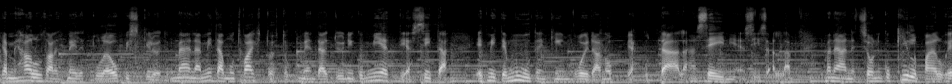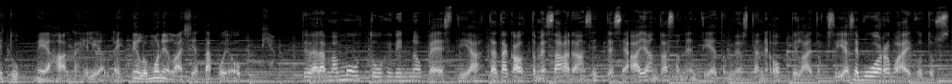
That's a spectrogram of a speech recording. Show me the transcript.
ja me halutaan, että meille tulee opiskelijoita, mä en näe mitään muuta vaihtoehtoa, kun meidän täytyy niin miettiä sitä, että miten muutenkin voidaan oppia kuin täällähän seinien sisällä. Mä näen, että se on niin kilpailuetu meidän Haakahelialle, että meillä on monenlaisia tapoja oppia työelämä muuttuu hyvin nopeasti ja tätä kautta me saadaan sitten se ajantasainen tieto myös tänne oppilaitoksiin ja se vuorovaikutus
